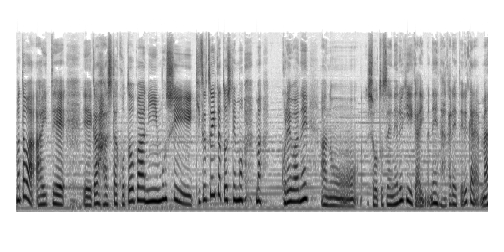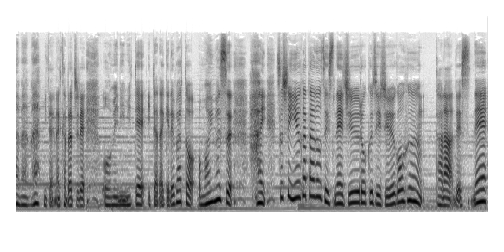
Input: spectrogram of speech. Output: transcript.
または相手が発した言葉にもし傷ついたとしても、まあ、これはねあの衝突エネルギーが今ね流れてるからまあまあまあみたいな形で多めに見ていただければと思います。はい。そして夕方のですね16時15分からですね、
